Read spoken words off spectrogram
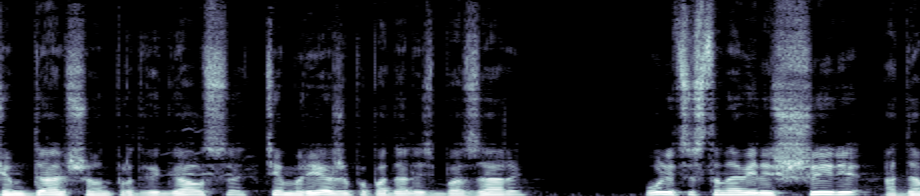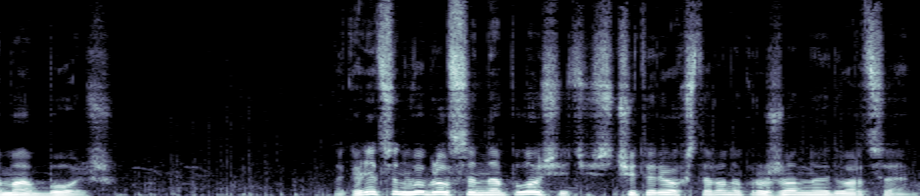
Чем дальше он продвигался, тем реже попадались базары, улицы становились шире, а дома больше. Наконец он выбрался на площадь с четырех сторон, окруженную дворцами.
